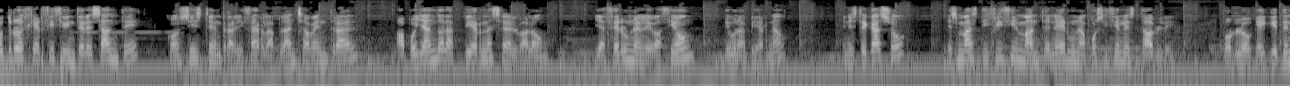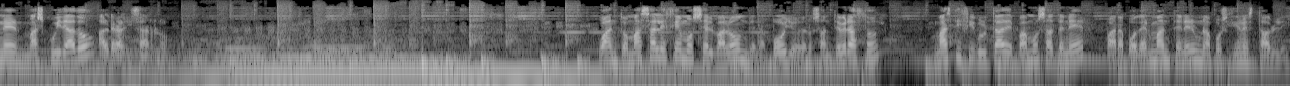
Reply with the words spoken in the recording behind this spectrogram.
Otro ejercicio interesante consiste en realizar la plancha ventral apoyando las piernas en el balón y hacer una elevación de una pierna. En este caso, es más difícil mantener una posición estable, por lo que hay que tener más cuidado al realizarlo. Cuanto más alejemos el balón del apoyo de los antebrazos, más dificultades vamos a tener para poder mantener una posición estable,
